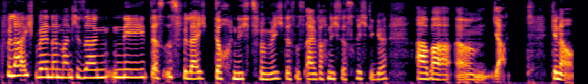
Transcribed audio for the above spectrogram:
Vielleicht werden dann manche sagen, nee, das ist vielleicht doch nichts für mich, das ist einfach nicht das Richtige. Aber ähm, ja, genau.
